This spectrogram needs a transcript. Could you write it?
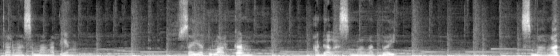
Karena semangat yang saya tularkan adalah semangat baik. Semangat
